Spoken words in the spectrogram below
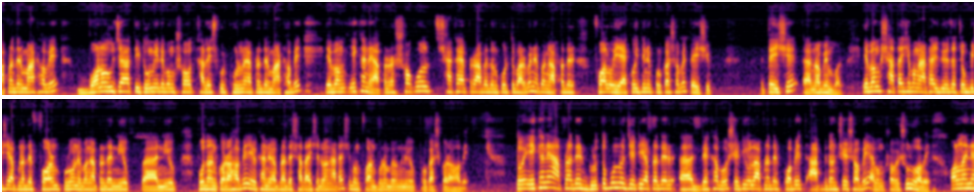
আপনাদের মাঠ হবে বনৌজা, তিতুমির এবং সহদ খালেশপুর খুলনায় আপনাদের মাঠ হবে এবং এখানে আপনারা সকল শাখায় আপনারা আবেদন করতে পারবেন এবং আপনাদের ফল ওই একই দিনে প্রকাশ হবে তেইশে তেইশে নভেম্বর এবং সাতাইশ এবং আঠাশ দুই হাজার চব্বিশে আপনাদের ফর্ম পূরণ এবং আপনাদের নিয়োগ নিয়োগ প্রদান করা হবে। এখানে আপনাদের সাতাইশ এবং আঠাশ এবং ফর্ম পূরণ এবং নিয়োগ প্রকাশ করা হবে। তো এখানে আপনাদের গুরুত্বপূর্ণ যেটি আপনাদের দেখাবো সেটি হলো আপনাদের কবে আবেদন শেষ হবে এবং সবে শুরু হবে। অনলাইনে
